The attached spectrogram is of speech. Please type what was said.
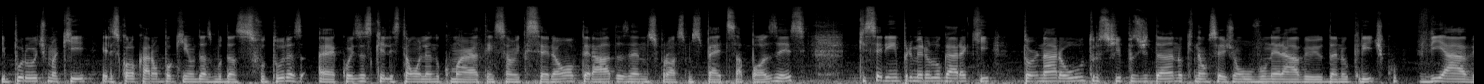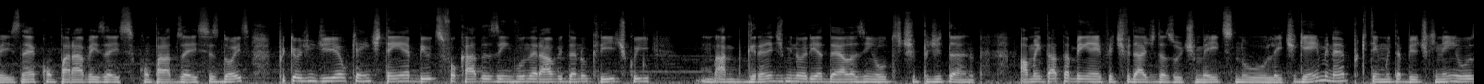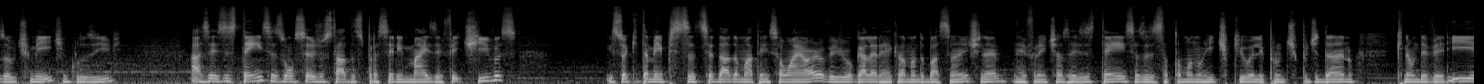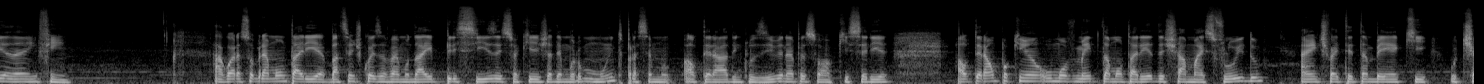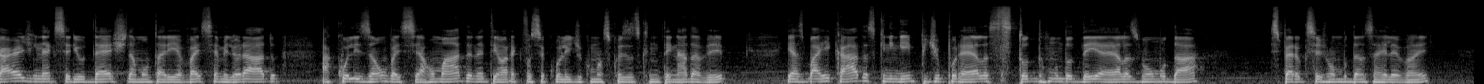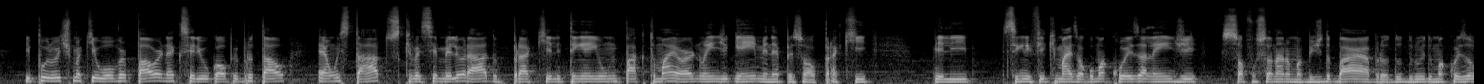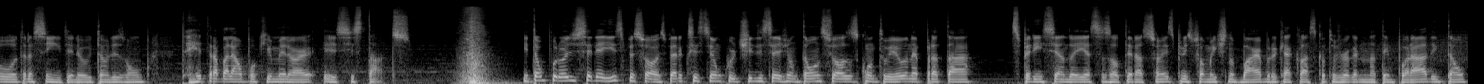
E por último aqui, eles colocaram um pouquinho das mudanças futuras, é, coisas que eles estão olhando com maior atenção e que serão alteradas né, nos próximos patches após esse, que seria em primeiro lugar aqui tornar outros tipos de dano que não sejam o vulnerável e o dano crítico viáveis, né, comparáveis a esse, comparados a esses dois, porque hoje em dia o que a gente tem é builds focadas em vulnerável e dano crítico e a grande minoria delas em outro tipo de dano. Aumentar também a efetividade das ultimates no late game, né? Porque tem muita build que nem usa ultimate, inclusive. As resistências vão ser ajustadas para serem mais efetivas. Isso aqui também precisa ser dado uma atenção maior. Eu vejo a galera reclamando bastante, né? Referente às resistências. Às vezes está tomando um hit kill ali para um tipo de dano que não deveria, né? Enfim. Agora sobre a montaria, bastante coisa vai mudar e precisa. Isso aqui já demorou muito para ser alterado, inclusive, né, pessoal? Que seria alterar um pouquinho o movimento da montaria, deixar mais fluido. A gente vai ter também aqui o charging, né, que seria o dash da montaria, vai ser melhorado. A colisão vai ser arrumada, né? Tem hora que você colide com umas coisas que não tem nada a ver. E as barricadas, que ninguém pediu por elas, todo mundo odeia elas, vão mudar. Espero que seja uma mudança relevante. E por último aqui o Overpower, né, que seria o golpe brutal, é um status que vai ser melhorado para que ele tenha um impacto maior no endgame, né, pessoal? Para que ele signifique mais alguma coisa além de só funcionar numa build do Bárbaro do Druid, uma coisa ou outra assim, entendeu? Então eles vão retrabalhar um pouquinho melhor esse status. Então por hoje seria isso, pessoal. Espero que vocês tenham curtido e sejam tão ansiosos quanto eu, né, para estar tá experienciando aí essas alterações, principalmente no Bárbaro, que é a classe que eu tô jogando na temporada. Então,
